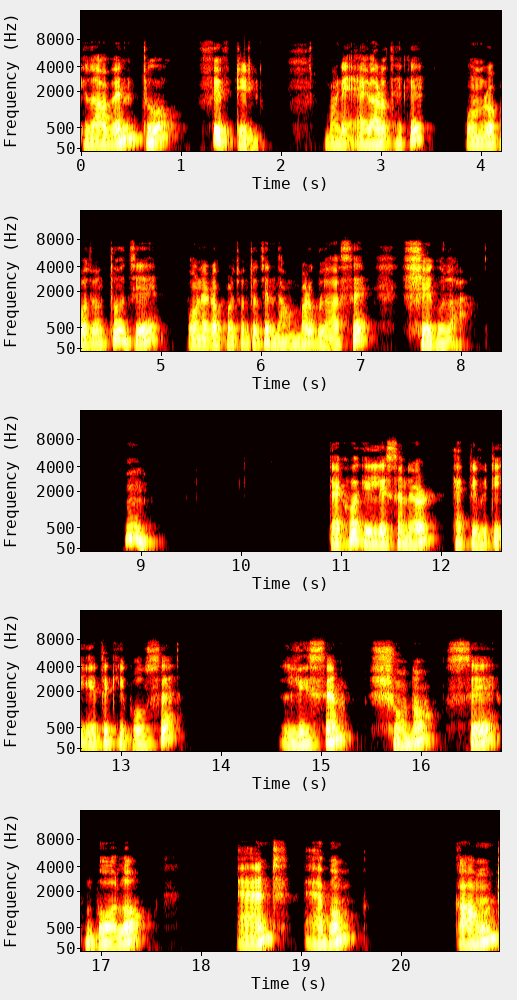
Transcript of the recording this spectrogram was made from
ইলেভেন টু ফিফটিন মানে এগারো থেকে পনেরো পর্যন্ত যে, পনেরো পর্যন্ত যে নাম্বারগুলো আছে, সেগুলা। হুম? দেখো এই লেসনের অ্যাক্টিভিটি এতে কি বলছে? লিসেন শোনো, সে, বলো অ্যান্ড এবং কাউন্ট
